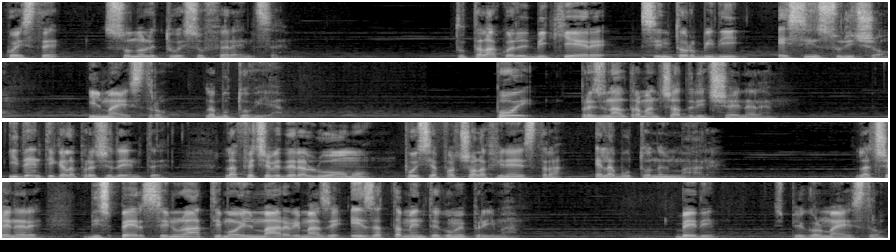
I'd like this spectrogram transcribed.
queste sono le tue sofferenze. Tutta l'acqua del bicchiere si intorbidì e si insudiciò. Il maestro la buttò via. Poi prese un'altra manciata di cenere, identica alla precedente, la fece vedere all'uomo, poi si affacciò alla finestra e la buttò nel mare. La cenere disperse in un attimo e il mare rimase esattamente come prima. Vedi, spiegò il maestro,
